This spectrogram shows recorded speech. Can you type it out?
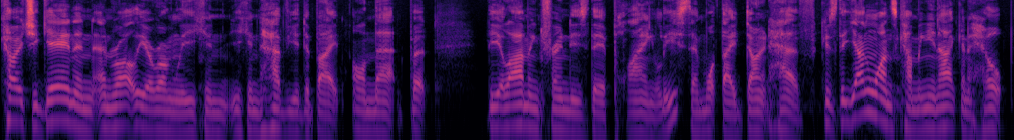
coach again, and, and rightly or wrongly, you can you can have your debate on that, but the alarming trend is their playing list and what they don't have. Because the young ones coming in aren't going to help.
